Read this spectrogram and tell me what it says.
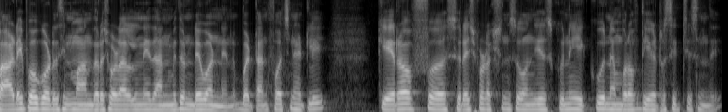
పాడైపోకూడదు సినిమా అందరూ చూడాలని దాని మీద ఉండేవాడిని నేను. But unfortunately care of Suresh productions own చేసుకుని ఎక్కువ నెంబర్ ఆఫ్ థియేటర్స్ ఇచ్చేసింది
